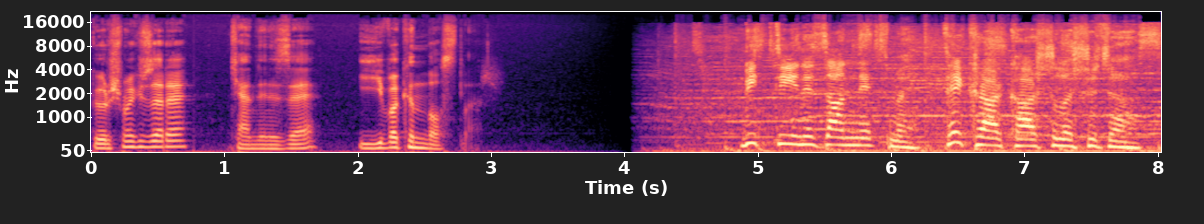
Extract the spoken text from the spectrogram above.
görüşmek üzere. Kendinize iyi bakın dostlar. Bittiğini zannetme. Tekrar karşılaşacağız.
